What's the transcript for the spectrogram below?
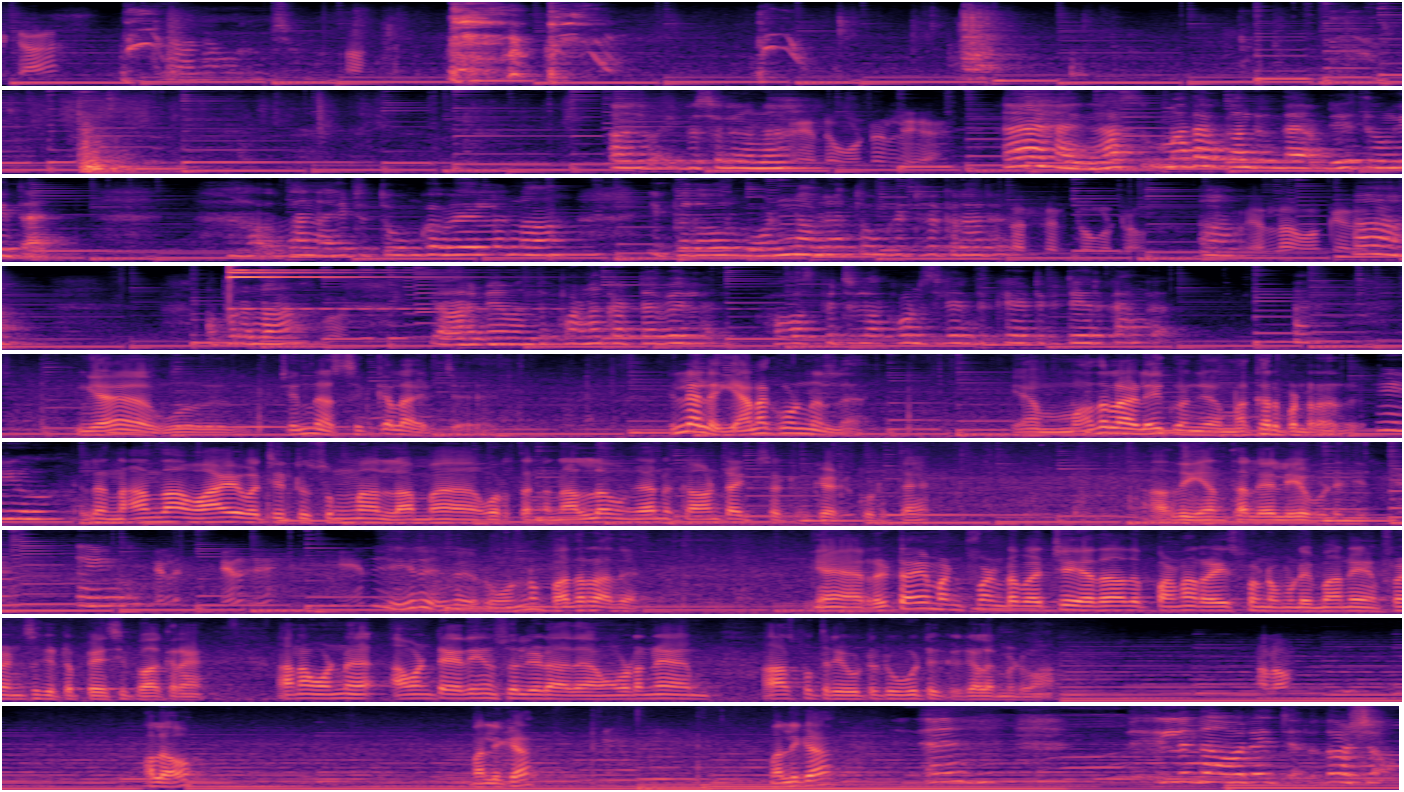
மல்லிகா இப்போ சொல்லுங்கண்ணா. ஒன்றும் இல்லையா நான் சும்மா தான் உட்காந்துருந்தேன் அப்படியே தூங்கிட்டேன். அவர் தான் நைட்டு தூங்கவே இல்லைண்ணா. இப்போதான் ஒரு ஒன் ஹவராக தூங்கிட்டு இருக்கிறாரு. அப்புறம்ண்ணா யாருமே வந்து பணம் கட்டவே இல்லை. ஹாஸ்பிட்டல் அக்கௌண்ட்ஸ்லேருந்து கேட்டுக்கிட்டே இருக்காங்க. இங்கே ஒரு சின்ன சிக்கலாயிடுச்சு. இல்லை இல்லை எனக்கு ஒன்றும் இல்லை. என் முதலாளி கொஞ்சம் மக்கர் பண்ணுறாரு இல்லை நான் தான் வாயை வச்சுட்டு சும்மா இல்லாமல் ஒருத்தங்க நல்லவங்கன்னு கான்டாக்ட் சர்டிஃபிகேட் கொடுத்தேன். அது என் தலையிலேயே இரு இரு இரு ஒன்றும் பதறாத. என் ரிட்டையர்மெண்ட் ஃபண்டை வச்சு ஏதாவது பணம் ரைஸ் பண்ண முடியுமான்னு என் ஃப்ரெண்ட்ஸுக்கிட்ட பேசி பார்க்குறேன் ஆனால் ஒன்று அவன்கிட்ட எதையும் சொல்லிடாத. அவன் உடனே ஆஸ்பத்திரியை விட்டுட்டு வீட்டுக்கு கிளம்பிடுவான். ஹலோ? ஹலோ? மல்லிகா மல்லிகா இல்லைண்ணா ஒரே ஜலதோஷம்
